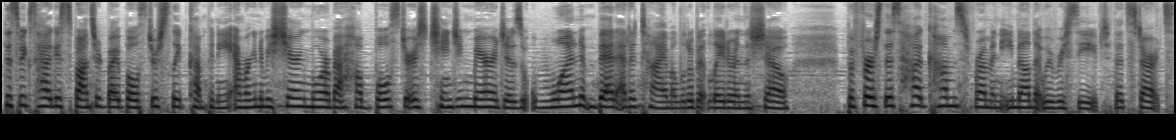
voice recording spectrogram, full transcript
this week's hug is sponsored by Bolster Sleep Company. And we're going to be sharing more about how Bolster is changing marriages one bed at a time a little bit later in the show. But first, this hug comes from an email that we received that starts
